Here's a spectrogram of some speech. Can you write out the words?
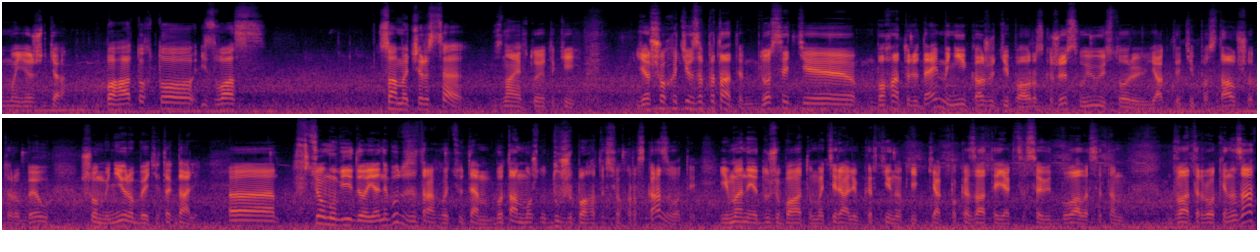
у моє життя. Багато хто із вас саме через це знає, хто я такий. Я що хотів запитати, досить е, багато людей мені кажуть, типу, розкажи свою історію, як ти типу, став, що ти робив, що мені робити і так далі. Е, в цьому відео я не буду затрагувати цю тему, бо там можна дуже багато всього розказувати. І в мене є дуже багато матеріалів, картинок, як показати, як це все відбувалося там 2-3 роки назад.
